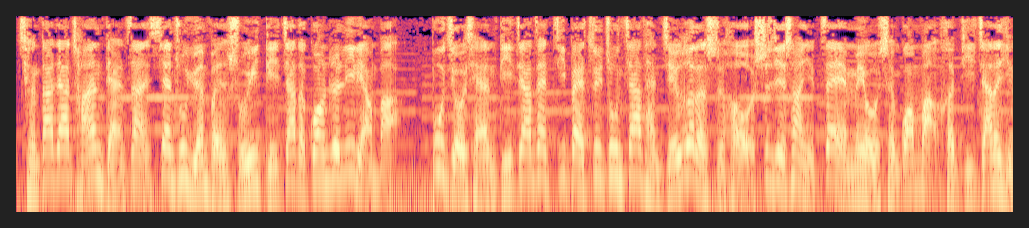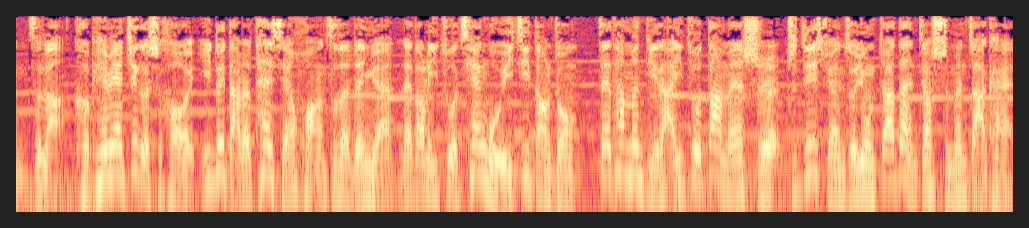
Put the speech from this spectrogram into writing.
请大家长按点赞，献出原本属于迪迦的光之力量吧。不久前，迪迦在击败最终加坦杰厄的时候，世界上也再也没有神光棒和迪迦的影子了。可偏偏这个时候，一队打着探险幌子的人员来到了一座千古遗迹当中。在他们抵达一座大门时，直接选择用炸弹将石门炸开。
